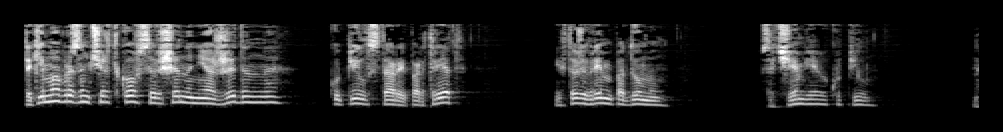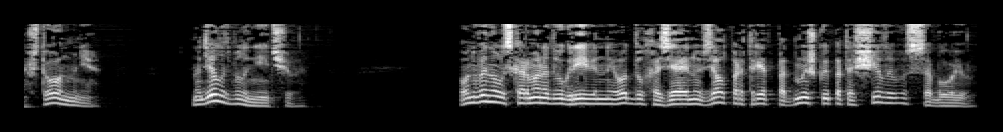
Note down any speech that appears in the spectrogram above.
Таким образом, Чертков совершенно неожиданно купил старый портрет и в то же время подумал, зачем я его купил, на что он мне. Но делать было нечего. Он вынул из кармана двугривенный, отдал хозяину, взял портрет под мышку и потащил его с собою.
